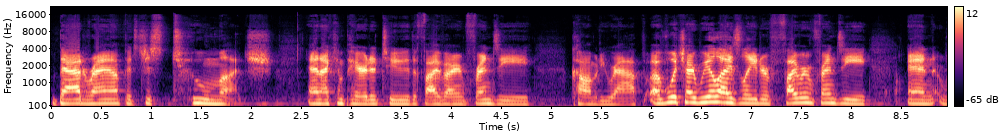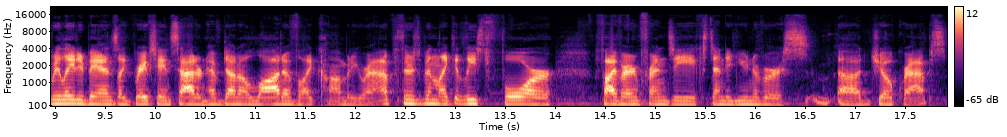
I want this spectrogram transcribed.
bad rap, it's just too much. And I compared it to the Five Iron Frenzy comedy rap, of which I realized later Five Iron Frenzy and related bands like Brave Saint Saturn have done a lot of like comedy rap. There's been like at least four Five Iron Frenzy extended universe uh, joke raps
